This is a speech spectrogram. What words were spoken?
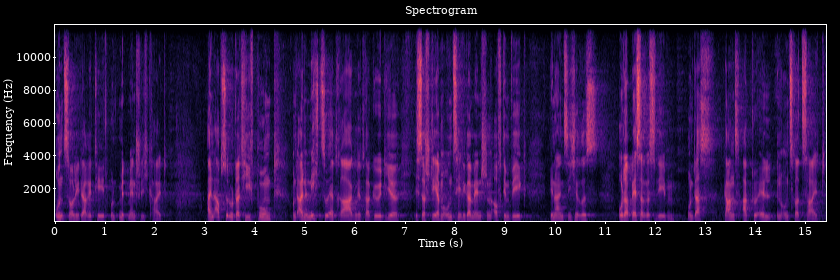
und Solidarität und Mitmenschlichkeit. Ein absoluter Tiefpunkt und eine nicht zu ertragende Tragödie ist das Sterben unzähliger Menschen auf dem Weg in ein sicheres oder besseres Leben, und das ganz aktuell in unserer Zeit.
